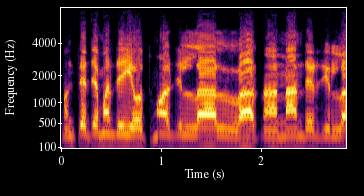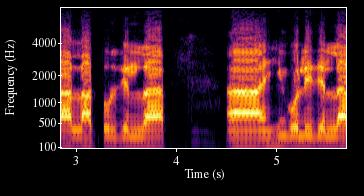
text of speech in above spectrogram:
मग त्याच्यामध्ये यवतमाळ जिल्हा ला नांदेड जिल्हा लातूर जिल्हा हिंगोली जिल्हा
